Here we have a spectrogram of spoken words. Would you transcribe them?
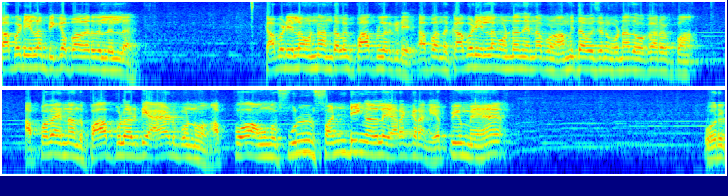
கபடியெல்லாம் பிக்கப் ஆகிறது இல்லை. கபடியெல்லாம் ஒன்றும் அந்த அளவுக்கு பாப்புலர் கிடையாது. அப்போ அந்த கபடியெல்லாம் கொண்டு வந்து என்ன பண்ணுவோம் அமிதாப் பச்சனை கொண்டாந்து உட்கார வைப்பான். அப்போ தான் என்ன அந்த பாப்புலாரிட்டி ஆட் பண்ணுவாங்க அப்போது அவங்க ஃபுல் ஃபண்டிங் அதில் இறக்குறாங்க. எப்பயுமே ஒரு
